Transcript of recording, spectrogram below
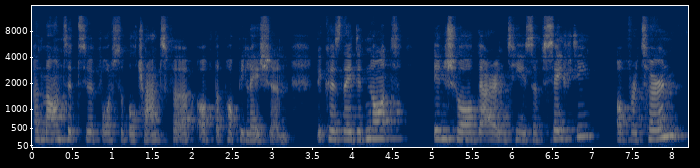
amounted to forcible transfer of the population because they did not ensure guarantees of safety, of return,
